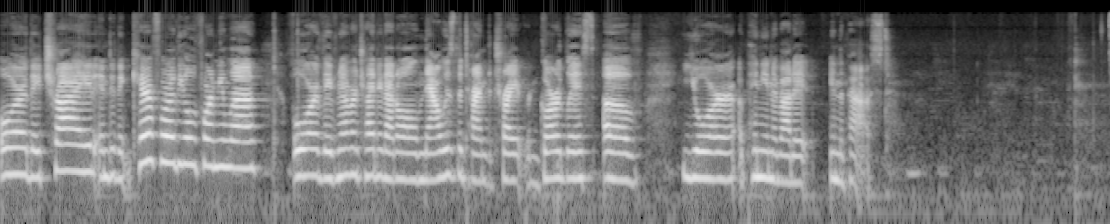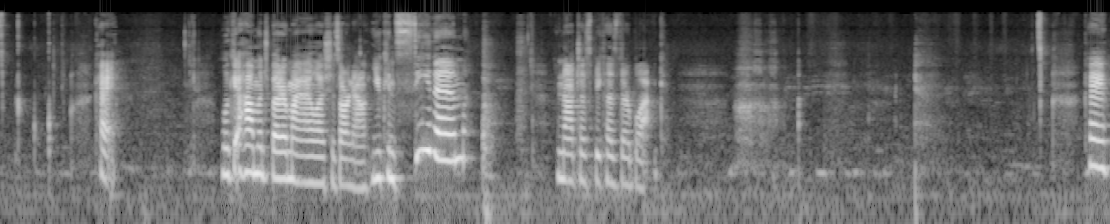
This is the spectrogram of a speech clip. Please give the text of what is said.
or they tried and didn't care for the old formula, or they've never tried it at all, now is the time to try it regardless of your opinion about it in the past. Okay. Look at how much better my eyelashes are now. You can see them, not just because they're black. Okay,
